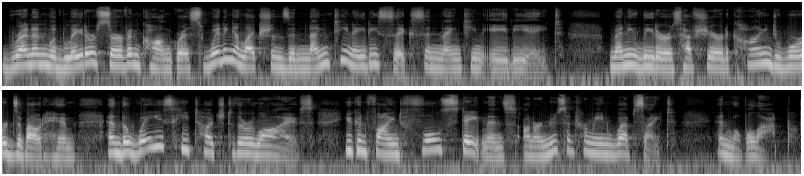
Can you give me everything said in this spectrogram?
Brennan would later serve in Congress, winning elections in 1986 and 1988. Many leaders have shared kind words about him and the ways he touched their lives. You can find full statements on our News Center Maine website and mobile app.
